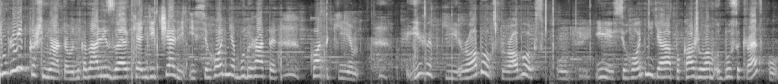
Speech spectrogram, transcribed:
Всім привіт, кошенята! Ви на каналі The Candy Cherry. І сьогодні я буду грати котики іграшки Roblox, Roblox. І сьогодні я покажу вам одну секретку,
